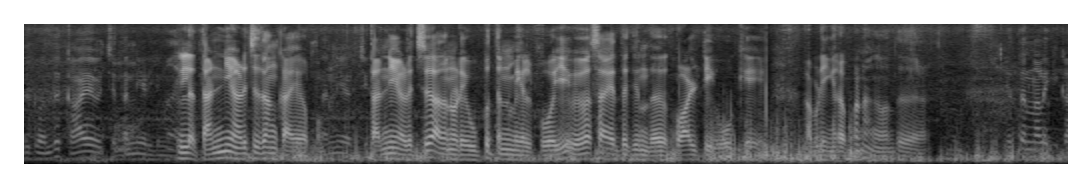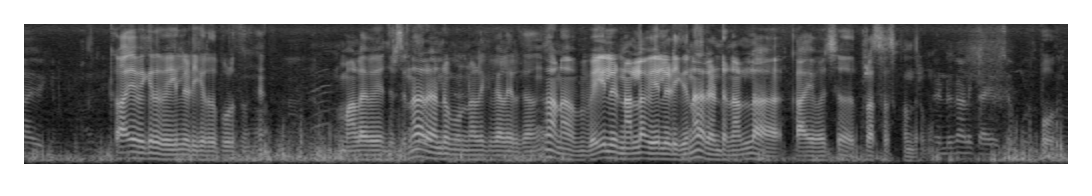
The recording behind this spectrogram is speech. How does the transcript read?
அதுக்கு வந்து காய வச்சு தண்ணி அடிக்கணும். இல்லை தண்ணி அடித்து தான் காய வைப்போம். தண்ணி அடிச்சு தண்ணி அடித்து அதனுடைய உப்புத்தன்மைகள் போய் விவசாயத்துக்கு இந்த குவாலிட்டி ஓகே அப்படிங்கிறப்ப நாங்கள் வந்து எத்தனை நாளைக்கு காய வைக்கணும்? காய வைக்கிற வெயில் அடிக்கிறத பொறுத்துங்க. மழை பெஞ்சிருச்சுன்னா ரெண்டு மூணு நாளைக்கு வேலை இருக்காங்க ஆனால் வெயில் நல்லா வெயில் அடிக்குதுன்னா ரெண்டு நாளில் காய வச்சு அது ப்ராசஸ்க்கு வந்துருங்க. ரெண்டு நாளைக்கு காய வச்சா போதும். போதும்.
